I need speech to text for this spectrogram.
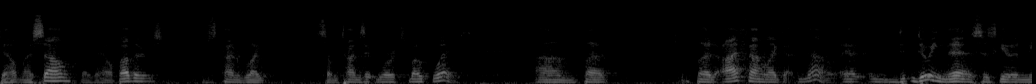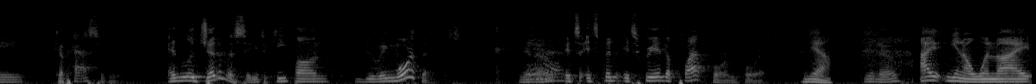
to help myself or to help others, just kind of like sometimes it works both ways. Um, but but I found like no, uh, d- doing this has given me capacity and legitimacy to keep on doing more things. You know, it's it's been it's created a platform for it. Yeah. You know, I, you know, when I,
